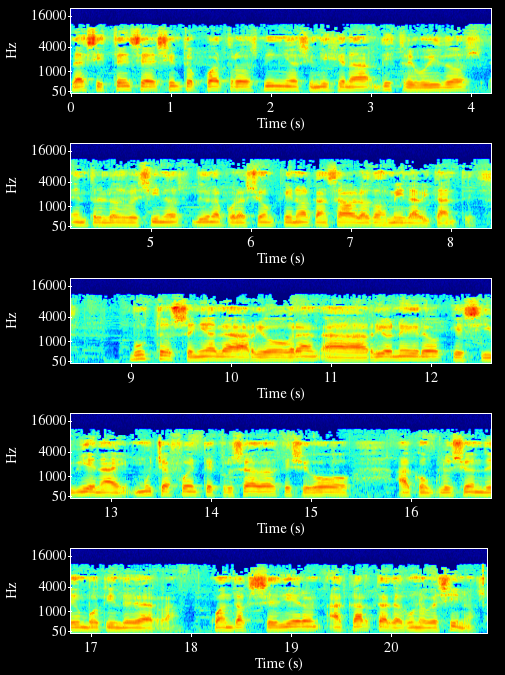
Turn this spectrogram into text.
la existencia de 104 niños indígenas distribuidos entre los vecinos de una población que no alcanzaba los 2.000 habitantes. Bustos señala a Río, a Río Negro que si bien hay muchas fuentes cruzadas que llegó a conclusión de un botín de guerra, cuando accedieron a cartas de algunos vecinos.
